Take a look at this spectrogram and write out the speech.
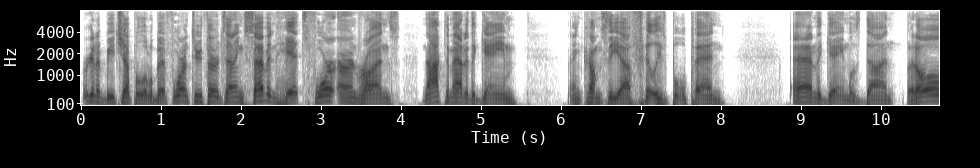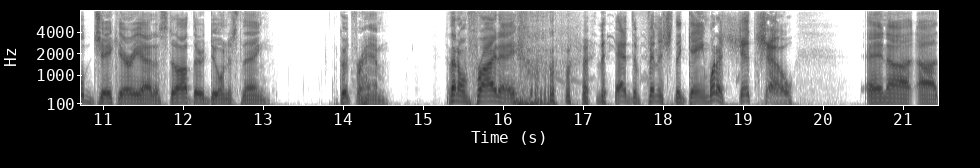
we're to beat you up a little bit. Four and two thirds innings, seven hits, four earned runs, knocked him out of the game. Then comes the uh, Phillies bullpen, and the game was done. But old Jake Arrieta still out there doing his thing. Good for him. And then on Friday, they had to finish the game. What a shit show. And uh, uh,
